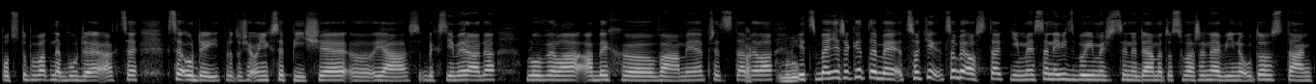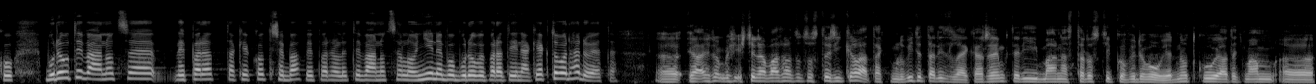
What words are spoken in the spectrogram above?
podstupovat nebude a chce, chce odejít, protože o nich se píše. Eh, já bych s nimi ráda mluvila, abych eh, vám je představila. mluv... Nicméně řekněte mi, co, ti, co by ostatní? My se nejvíc bojíme, že si nedáme to svařené víno u toho stánku. Budou ty Vánoce vypadat tak, jako třeba vypadaly ty Vánoce loni, nebo budou vypadat jinak? Jak to odhadujete? Eh, já jenom ještě navázal na to, co jste říkala. Tak mluvíte tady s lékařem, který má na starosti covidovou jednotku. Já teď mám eh,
